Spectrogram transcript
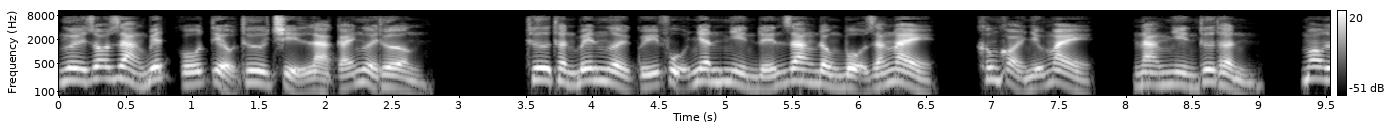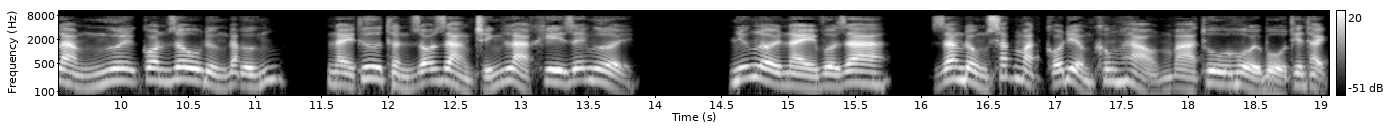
ngươi rõ ràng biết cố tiểu thư chỉ là cái người thường. Thư thần bên người quý phụ nhân nhìn đến Giang Đồng bộ dáng này, không khỏi nhíu mày, nàng nhìn thư thần, mau làm ngươi con dâu đừng đáp ứng, này thư thần rõ ràng chính là khi dễ người. Những lời này vừa ra, Giang Đồng sắc mặt có điểm không hảo mà thu hồi bổ thiên thạch.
